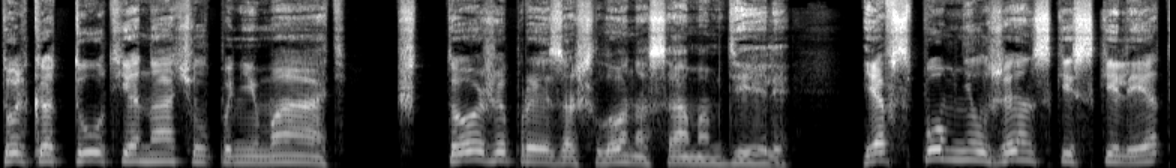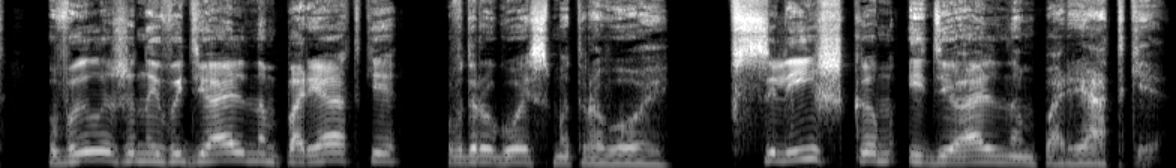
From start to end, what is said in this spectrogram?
Только тут я начал понимать, что же произошло на самом деле? Я вспомнил женский скелет, выложенный в идеальном порядке в другой смотровой. В слишком идеальном порядке.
